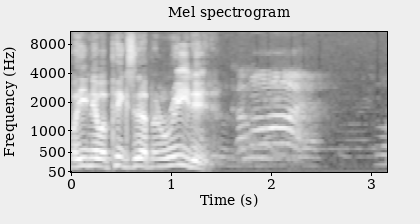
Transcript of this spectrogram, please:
But he never picks it up and read it. Come on.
